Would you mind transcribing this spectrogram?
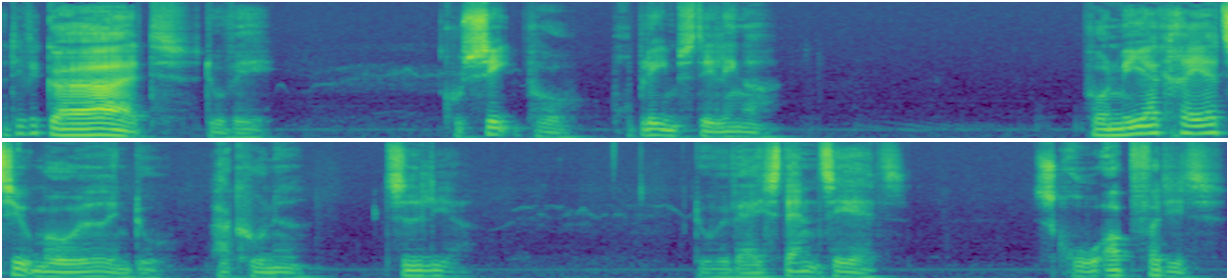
Og det vil gøre, at du vil kunne se på problemstillinger på en mere kreativ måde, end du har kunnet tidligere. Du vil være i stand til at skrue op for, dit,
